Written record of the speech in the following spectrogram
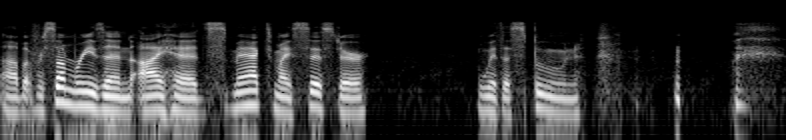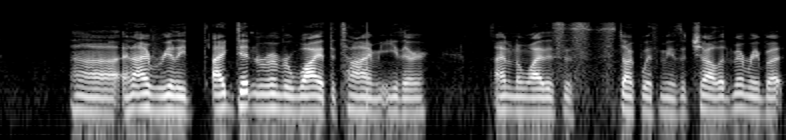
uh, but for some reason I had smacked my sister with a spoon. uh, and I really, I didn't remember why at the time either. I don't know why this is stuck with me as a childhood memory, but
